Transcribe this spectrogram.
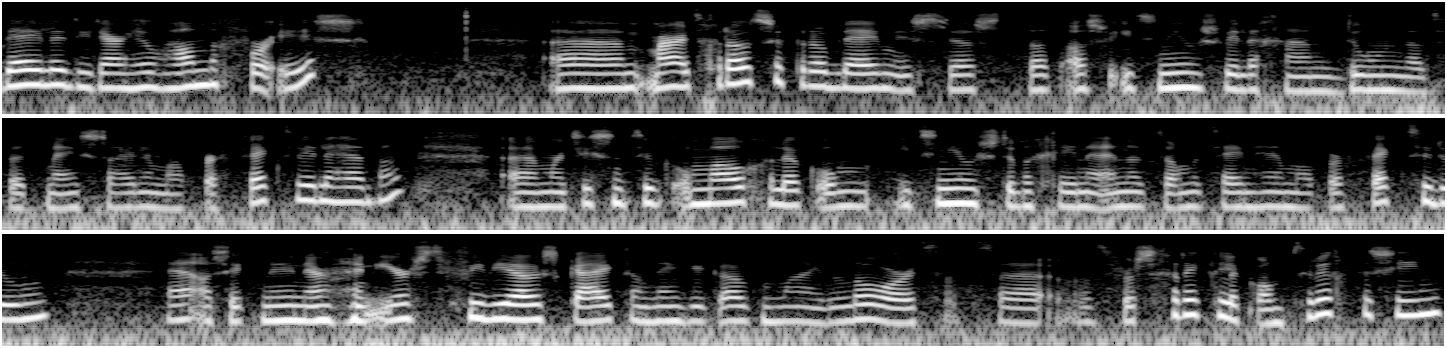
delen die daar heel handig voor is. Um, maar het grootste probleem is dus dat als we iets nieuws willen gaan doen, dat we het meestal helemaal perfect willen hebben. Uh, maar het is natuurlijk onmogelijk om iets nieuws te beginnen en het dan meteen helemaal perfect te doen. als ik nu naar mijn eerste video's kijk, dan denk ik ook, my lord, wat, uh, wat verschrikkelijk om terug te zien.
